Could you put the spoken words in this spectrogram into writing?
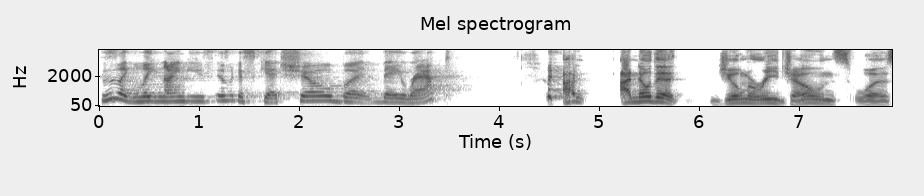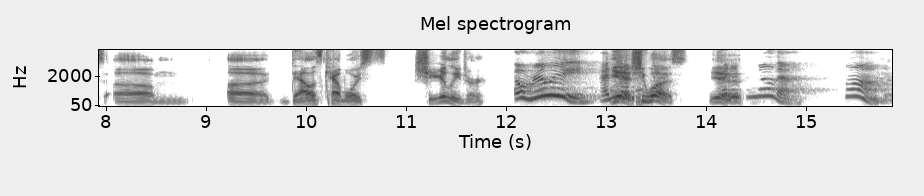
This is like late '90s. It was like a sketch show, but they rapped. I I know that Jill Marie Jones was um a Dallas Cowboys cheerleader. Oh, really? yeah, she that. was. Yeah, I didn't know that. Huh. Yeah.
